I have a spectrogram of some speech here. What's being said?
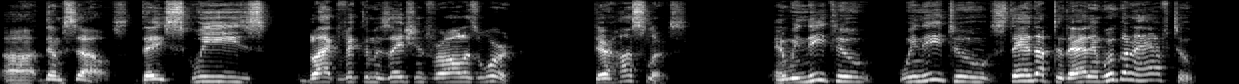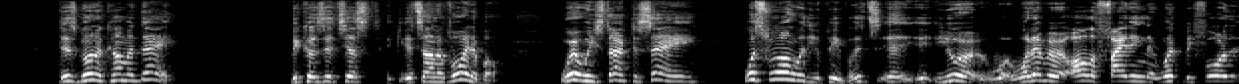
uh, themselves. They squeeze black victimization for all it's worth. They're hustlers. And we need to we need to stand up to that and we're going to have to. There's going to come a day because it's just it's unavoidable where we start to say what's wrong with you people it's uh, you're whatever all the fighting that went before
